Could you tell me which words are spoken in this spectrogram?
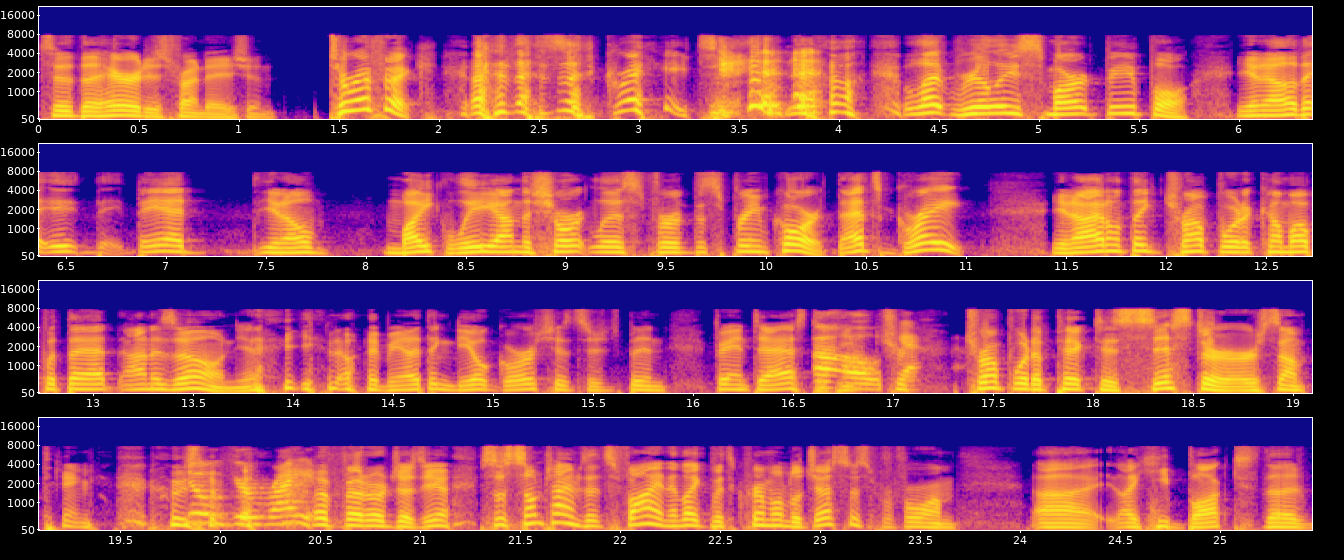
to the Heritage Foundation. Terrific. that's great. you know, let really smart people. You know, they they had you know Mike Lee on the short list for the Supreme Court. That's great. You know, I don't think Trump would have come up with that on his own. You know, you know what I mean? I think Neil Gorsuch has been fantastic. Oh, Tr- yeah. Trump would have picked his sister or something. No, you're right. A federal judge. Yeah. So sometimes it's fine. And like with criminal justice reform, uh, like he bucked the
